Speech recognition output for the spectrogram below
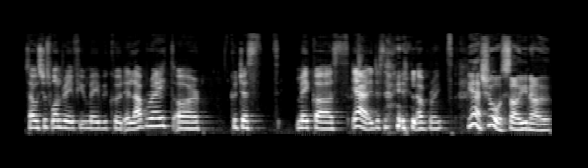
So I was just wondering if you maybe could elaborate or could just make us, yeah, just elaborate. Yeah, sure. So you know,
